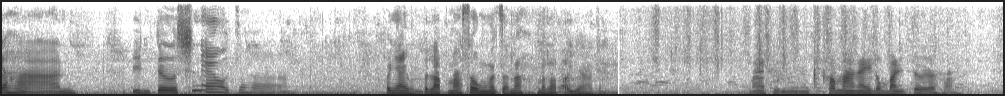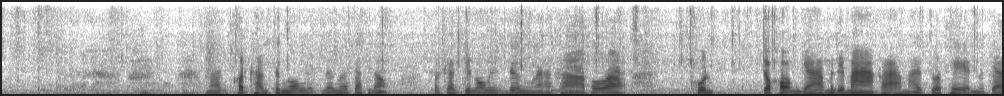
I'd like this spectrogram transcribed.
ดาหารอินเตอร์ชแนลจ้าพ่อใหญ่ผมไปรับมาส่งนะจ๊ะนะมารับเอายาจ้ะมาถึงเข้ามาในโรงพยาบาลอินเตอร์แล้วค่ะ มาขอดขังจะงงนิดนึงนะจ๊ะพี่น้องขอดขังจะงงนิดนึงนะคะ เพราะว่าคนเจ้าของยาไม่ได้มาค่ะ มาตัวแทนนะจ๊ะ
